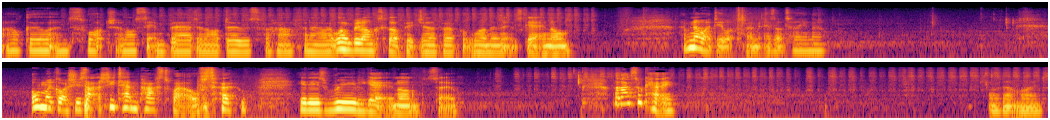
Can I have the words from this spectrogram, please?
I'll go and swatch and I'll sit in bed and I'll doze for half an hour. It won't be long because I've got to pick Jennifer up at one and it's getting on. I have no idea what time it is, I'll tell you now. Oh my gosh, it's actually 10 past 12, so it is really getting on, so. But that's okay. I don't mind.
